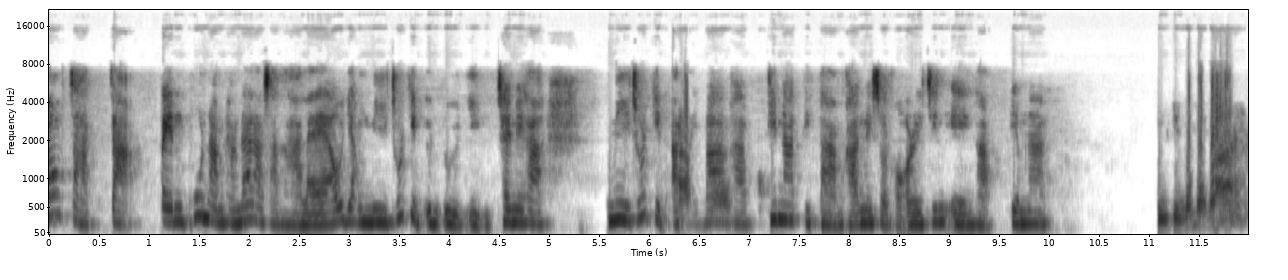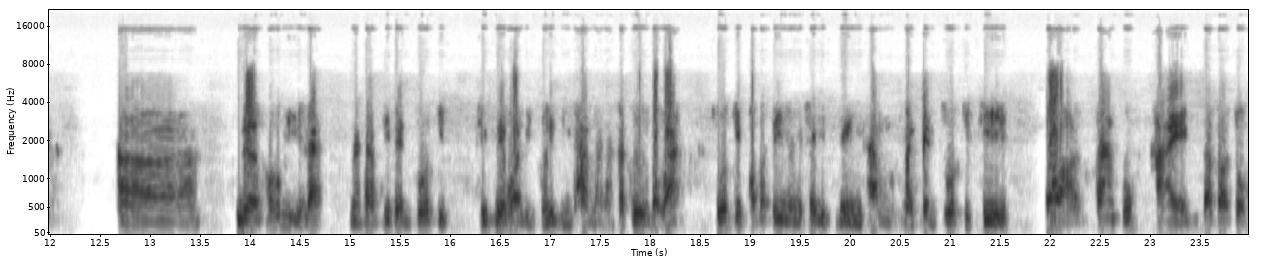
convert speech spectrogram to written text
นอกจากจะเป็นผู้นำทางด้านอสังหาแล้ว ยังมีธุรกิจอื่น ๆ อีกใช่ไหมคะ มีธุรกิจอะไรบ้างครับ ที่น่าติดตามคะในส่วนของ Origin เองค่ะเพียมนาจจริงๆก็บอกว่าอ่าเดิมเขาก็มีอยู่แล้วนะครับ ที่เป็นธุรกิจที่เรียกว่า recurring income นะครับคือบอกว่าธุรกิจ property มันไม่ใช่ recurring income มันเป็นธุรกิจที่พอสร้างปุ๊บขายแล้วก็จบ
